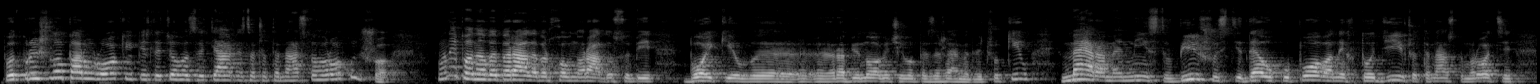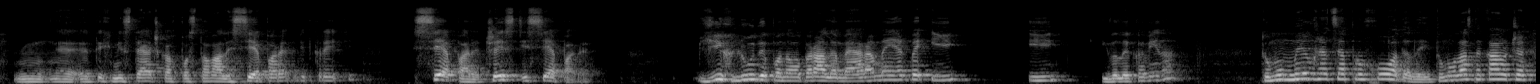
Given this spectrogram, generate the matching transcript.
От пройшло пару років після цього звитяжництва 14-го року, і що? Вони понавибирали Верховну Раду собі Бойків, е, е, Рабіновичів, ОПЗЖ Медведчуків, мерами міст в більшості деокупованих тоді, в 14-му році, е, тих містечках поставали сепари відкриті. Сепари, чисті сепари. Їх люди понаобирали мерами, якби і, і, і Велика війна. Тому ми вже це проходили. І тому, власне кажучи,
